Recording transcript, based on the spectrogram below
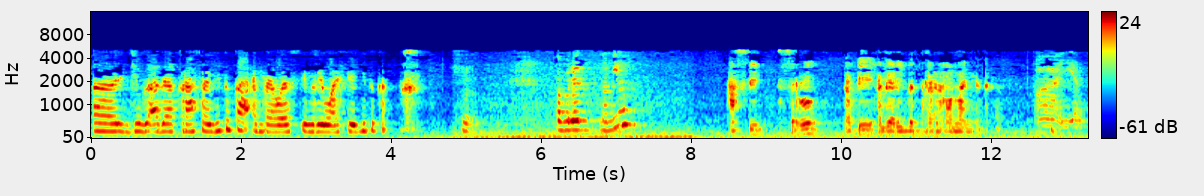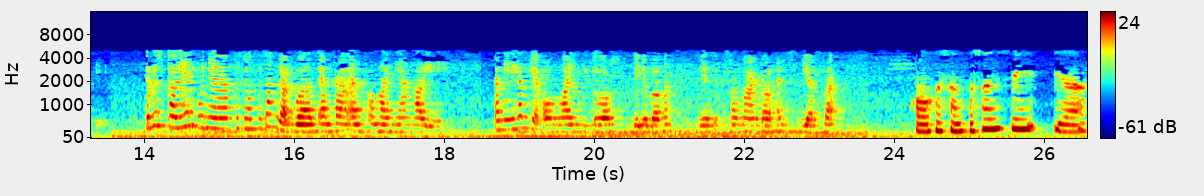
uh, juga ada kerasa gitu kak MPLS in real life ya gitu kak. Menurut Nabil? Asik, seru, tapi agak ribet karena online kan. Ah iya sih. Terus kalian punya pesan-pesan nggak buat MPLS online yang kali ini? Kan ini kan kayak online gitu loh, beda banget biasa sama MPLS biasa. Kalau kesan-pesan sih ya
